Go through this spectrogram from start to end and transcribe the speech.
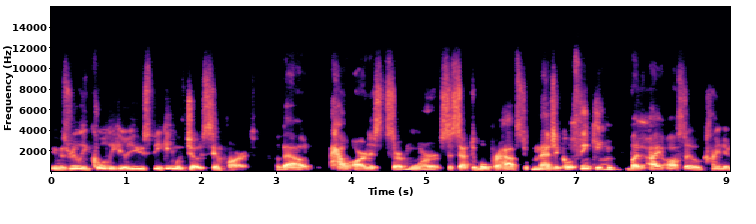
it was really cool to hear you speaking with Joe Szimhart about how artists are more susceptible perhaps to magical thinking but i also kind of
